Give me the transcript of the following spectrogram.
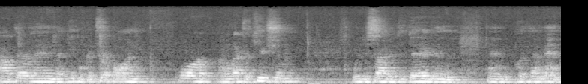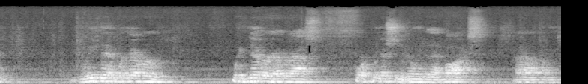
out there laying that people could trip on, or an electrocution, we decided to dig and, and put them in. We never, never We've never ever asked for permission to go into that box. Um,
